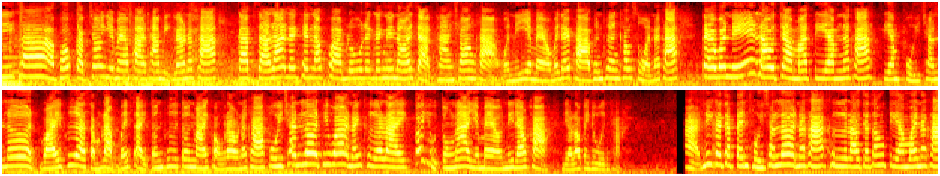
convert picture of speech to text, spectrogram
ดีค่ะ พบกับช่องเยแมวพาทำอีกแล้วนะคะ กับสาระและเคล็ดลับความรู้เล็กๆน้อยๆจากทางช่องค่ะ วันนี้เยแมวไม่ได้พาเพื่อนๆเข้าสวนนะคะ แต่วันนี้เราจะมาเตรียมนะคะ เตรียมปุ๋ยชั้นเลิศไว้เพื่อสำหรับไว้ใส่ต้นพืชต้นไม้ของเรานะคะ ปุ๋ยชั้นเลิศที่ว่านั้นคืออะไรก็อยู่ตรงหน้าเยแมวนี่แล้วค่ะ เดี๋ยวเราไปดูกันค่ะอ่านี่ก็จะเป็นปุ๋ยชั้นเลิศนะคะ คือเราจะต้องเตรียมไว้นะคะ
